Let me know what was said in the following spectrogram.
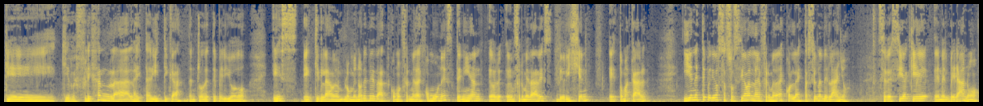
que, reflejan las la estadísticas dentro de este periodo es eh, que los menores de edad como enfermedades comunes tenían eh, enfermedades de origen estomacal y en este periodo se asociaban las enfermedades con las estaciones del año. Se decía que en el verano,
